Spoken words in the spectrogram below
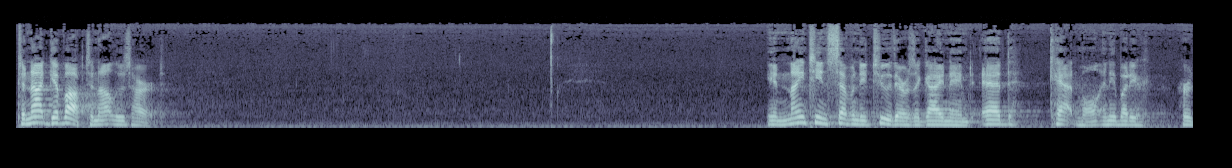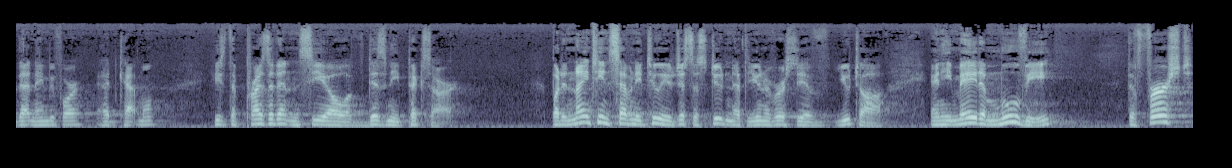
to not give up, to not lose heart. In 1972, there was a guy named Ed Catmull. Anybody heard that name before? Ed Catmull? He's the president and CEO of Disney Pixar. But in 1972, he was just a student at the University of Utah, and he made a movie, the first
